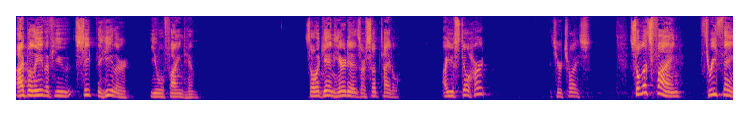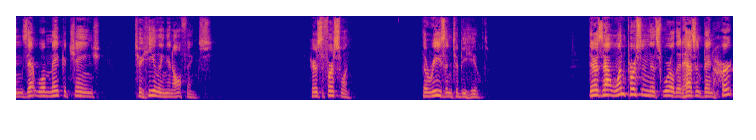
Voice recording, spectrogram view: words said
I believe if you seek the healer, you will find him. So, again, here it is our subtitle Are you still hurt? It's your choice. So, let's find three things that will make a change to healing in all things. Here's the first one the reason to be healed. There is not one person in this world that hasn't been hurt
